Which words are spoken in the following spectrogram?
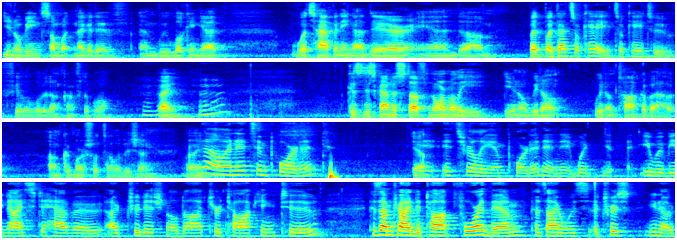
you know, being somewhat negative and we're looking at what's happening out there, and um, but but that's okay. It's okay to feel a little bit uncomfortable, mm-hmm. right? Mm-hmm. Because this kind of stuff normally, you know, we don't we don't talk about on commercial television, right? No, and it's important. Yeah. It's really important, and it would it would be nice to have a, a traditional doctor talking to, because I'm trying to talk for them because I was a tris, you know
